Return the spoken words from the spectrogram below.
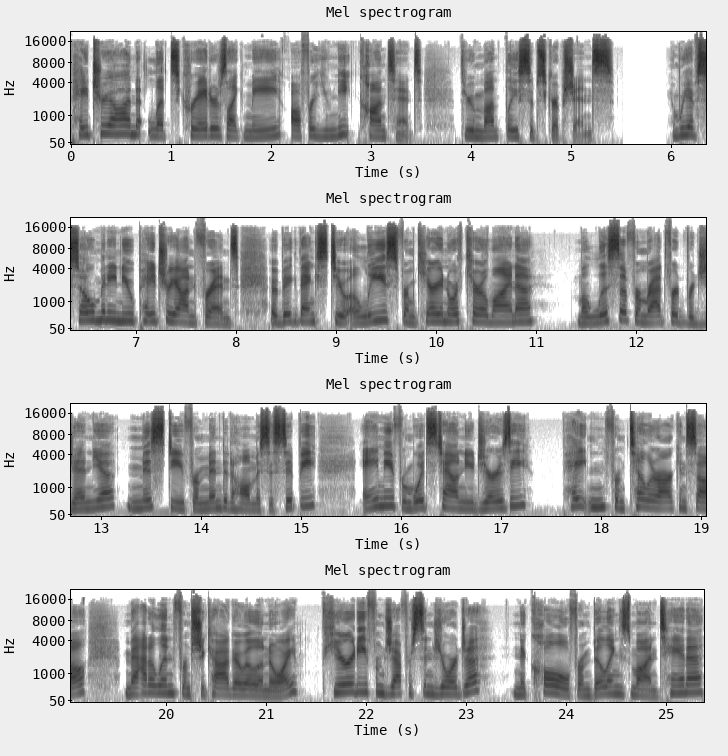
Patreon lets creators like me offer unique content through monthly subscriptions. And we have so many new Patreon friends. A big thanks to Elise from Cary, North Carolina, Melissa from Radford, Virginia, Misty from Mendenhall, Mississippi, Amy from Woodstown, New Jersey, Peyton from Tiller, Arkansas, Madeline from Chicago, Illinois, Purity from Jefferson, Georgia, Nicole from Billings, Montana,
